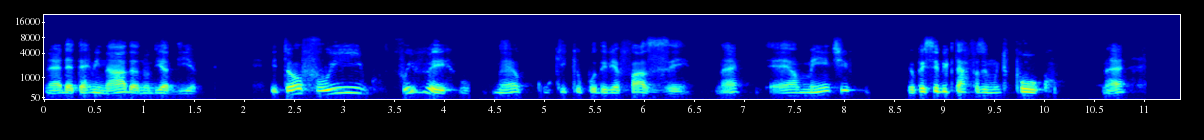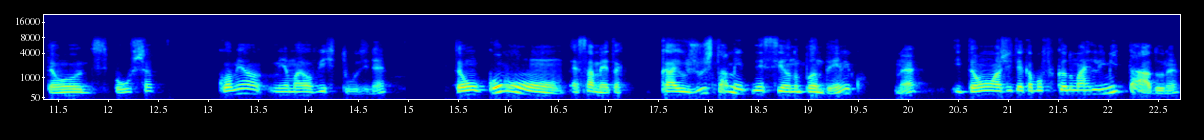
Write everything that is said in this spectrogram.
né, determinada no dia a dia. Então eu fui, fui ver né, o que, que eu poderia fazer. Né? Realmente eu percebi que estava fazendo muito pouco. Né? Então eu disse, poxa, qual a minha, minha maior virtude? Né? Então, como essa meta caiu justamente nesse ano pandêmico, né? Então a gente acabou ficando mais limitado, né?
